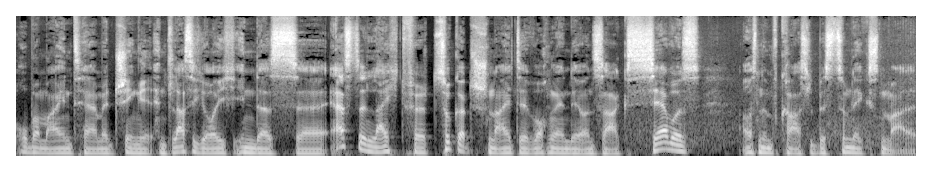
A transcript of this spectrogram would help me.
Obermain-Therme Jingle entlasse ich euch in das äh, erste leicht verzuckert schneite Wochenende und sag Servus aus Nymphcastle bis zum nächsten Mal.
